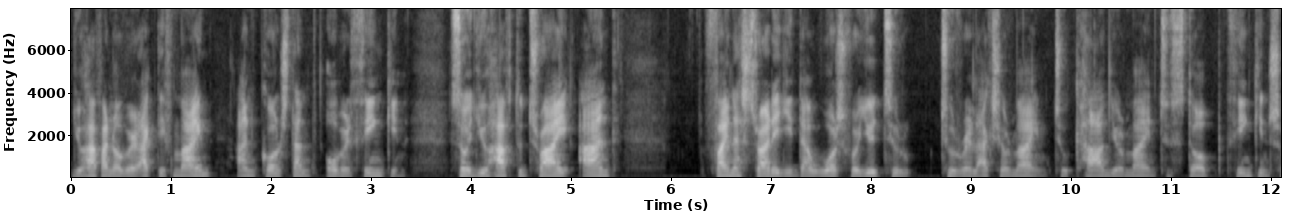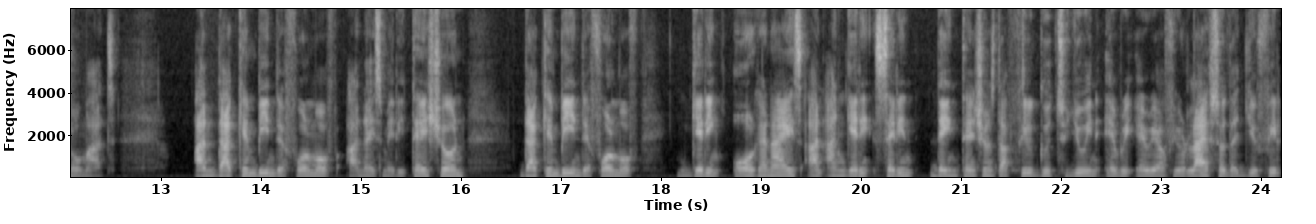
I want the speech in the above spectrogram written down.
You have an overactive mind and constant overthinking. So, you have to try and find a strategy that works for you to, to relax your mind, to calm your mind, to stop thinking so much. And that can be in the form of a nice meditation, that can be in the form of getting organized and, and getting setting the intentions that feel good to you in every area of your life so that you feel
